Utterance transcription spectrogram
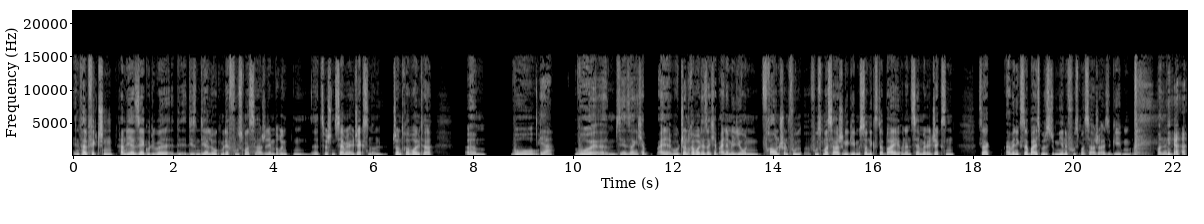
in Pulp Fiction haben die ja sehr gut über diesen Dialog mit der Fußmassage, den berühmten, äh, zwischen Samuel L. Jackson und John Travolta, ähm, wo ja wo ähm, sie sagen, ich habe eine, wo John Travolta sagt, ich habe eine Million Frauen schon Fu Fußmassagen gegeben, ist doch nichts dabei. Und dann Samuel L. Jackson sagt, ah, wenn nichts dabei ist, würdest du mir eine Fußmassage also geben. Und dann ja.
